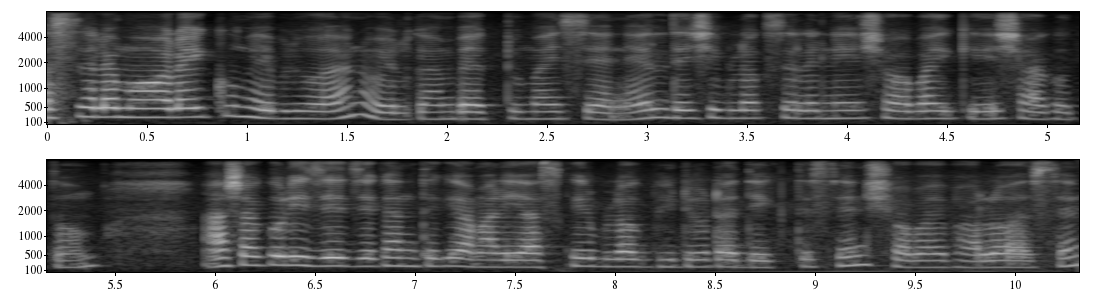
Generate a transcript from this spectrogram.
আসসালামু আলাইকুম everyone, welcome back to my channel Deshi vlog চ্যানেলে সবাইকে স্বাগতম। আশা করি যে যেখান থেকে আমার এই আজকের ব্লগ ভিডিওটা দেখতেছেন সবাই ভালো আছেন।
